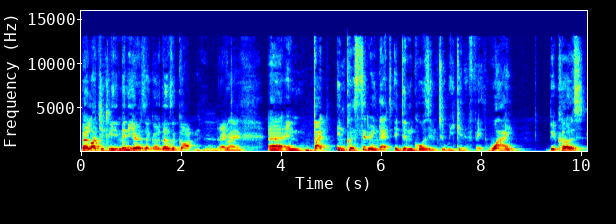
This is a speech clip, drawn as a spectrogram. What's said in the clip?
biologically many years ago. Those are gone, right? Right. Uh, and but in considering that, it didn't cause him to weaken in faith. Why? Because,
